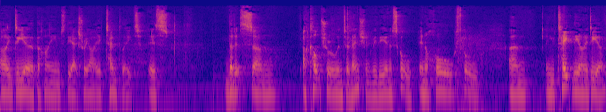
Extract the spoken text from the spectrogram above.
idea behind the X-ray eye template is that it's um, a cultural intervention, really, in a school, in a whole school. Um, and you take the idea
